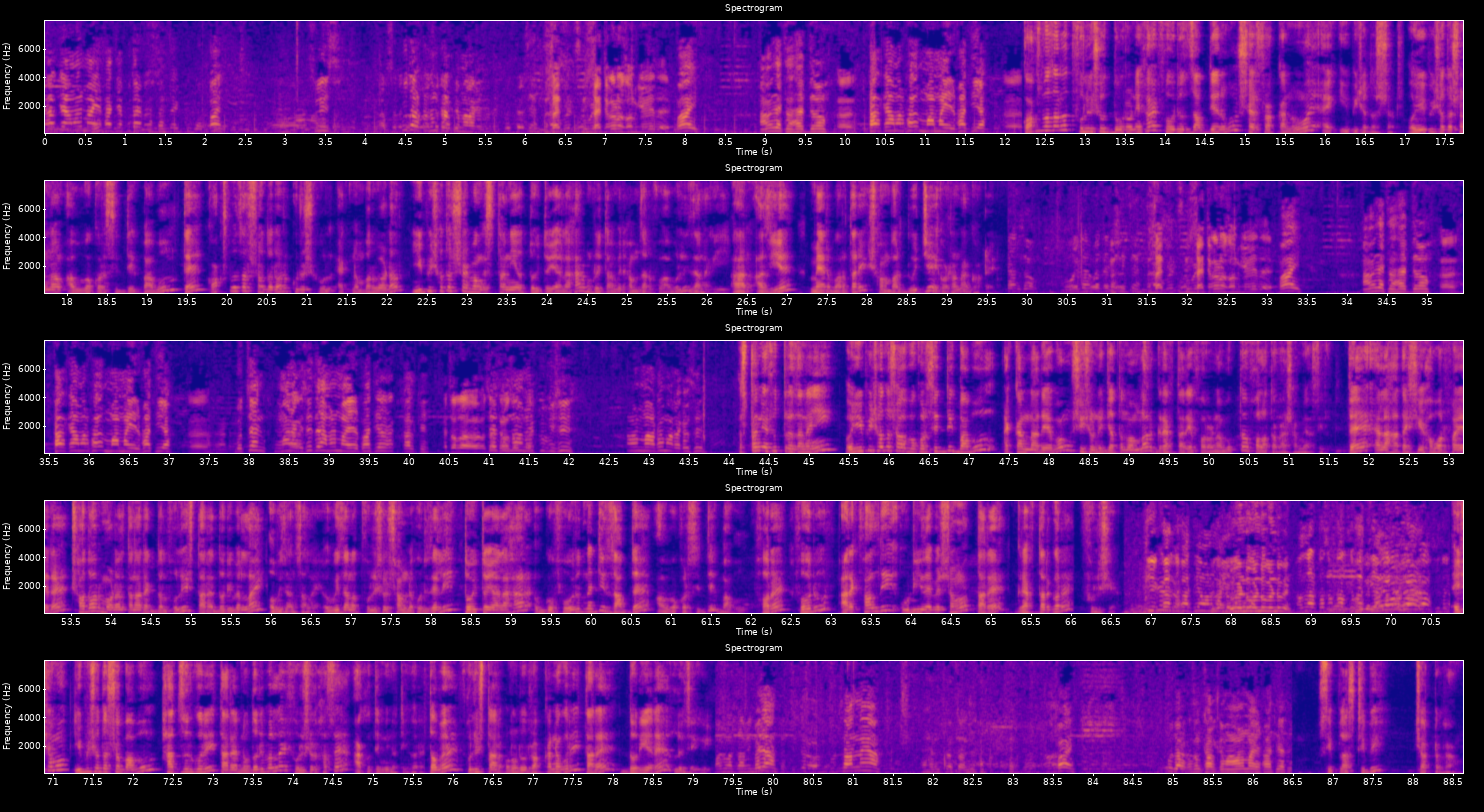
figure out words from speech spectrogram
কালকে আমার মায়ের ফাটিয়া কুদার কসম। ভাই প্লিজ কুদার কসম কালকে মারা গেছে। যাইতে কোনো কি হয়েছে? ভাই আমি দেখতে সাইড দিলাম কালকে আমার ফা- মা- কক্সবাজারত পুলিশত দৌড়নি হয় ফৈরুজ জাবদিয়ের উপর শেষ রক্ষা নয় এক ইউপি সদস্যর। ওই ইউপি সদস্যর নাম আবু বকর সিদ্দিক বাবুল তে কক্সবাজার সদরের কুরুস্কুল এক নম্বর ওয়ার্ডর ইউপি সদস্য এবং স্থানীয় তৈতই এলাকার মৃত আমির হামজার ফোয়া বলে জানা গিয়ে আর আজিয়ে মেয়ের বারো তারিখ সোমবার দুই যে ঘটনা ঘটে। ভাই আমি দেখতে সাইড দিলাম। কালকে আমার মায়ের ফাটিয়া বুঝছেন? মারা গেছে যে আমার মায়ের ফাটিয়া কালকে। আমি একটু বেশি আমার মাটা মারা গেছে। স্থানীয় সূত্রে জানাই ওই ইউপি সদস্য আবু বকর সিদ্দিক বাবুল একান নারী এবং শিশু নির্যাতন মামলার গ্রেফতারে ফরনাভুক্ত পলাতক আসামি আছিল। তে আইসি খবর পাইরে সদর মডেল থানার একদল পুলিশ তারে দরিবেল্লাই অভিযান চালায়। অভিযানত পুলিশের সামনে পড়ে যালি তৈ তৈ এলাকার উগ্র ফৈরুদ নাজি জাপ দে আবু বকর সিদ্দিক বাবুল। পরে ফৈরুর আরেক ফাল দি উড়িয়ে যাবের সময় তারে গ্রেফতার করে পুলিশে। এই সময় ইউপি সদস্য বাবুল হাত জোর করে তারে নদরিবেলায় পুলিশের কাছে আকুতি মিনতি করে। তবে পুলিশ তার অনুরোধ রক্ষা না করে তারে দরিয়ারে লই যায় সি প্লাস টিভি চট্টগ্রাম।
